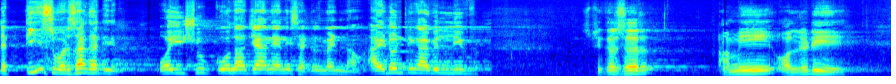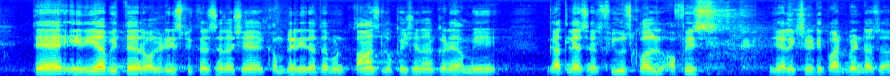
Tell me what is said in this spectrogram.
that तीस वर्सां खातीर हो इशू कोलाच्यान आनी सेटलमेंट ना I don't think I will leave speaker sir आमी ऑलरेडी ते एरिया भितर ऑलरेडी स्पीकर सर अशे कंप्लेनी जाता पूण पांच लोकेशना कडेन आमी घातल्या सर फ्यूज कॉल ऑफिस जे इलेक्ट्रिसिटी डिपार्टमेंट आसा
